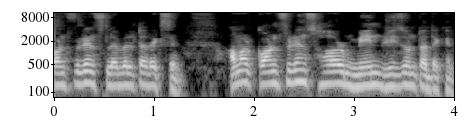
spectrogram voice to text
কনফিডেন্স লেভেলটা দেখছেন। আমার কনফিডেন্স হওয়ার মেন রিজনটা দেখেন।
